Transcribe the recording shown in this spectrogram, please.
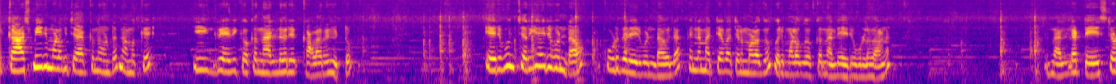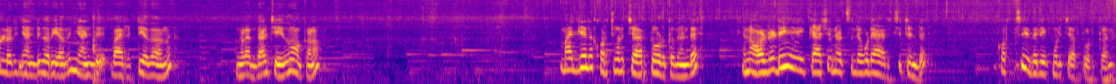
ഈ കാശ്മീരി മുളക് ചേർക്കുന്നതുകൊണ്ട് നമുക്ക് ഈ ഗ്രേവിക്കൊക്കെ നല്ലൊരു കളറ് കിട്ടും. എരിവും ചെറിയ എരിവുണ്ടാവും കൂടുതൽ എരിവുണ്ടാവില്ല. പിന്നെ മറ്റേ പച്ചമുളകും കുരുമുളകും ഒക്കെ നല്ല എരിവുള്ളതാണ്. നല്ല ടേസ്റ്റ് ടേസ്റ്റുള്ളൊരു ഞണ്ട് കറിയാണ് ഞണ്ട് വരട്ടിയതാണ്. നിങ്ങൾ എന്തായാലും ചെയ്ത് നോക്കണം. മല്ലിയില കുറച്ചും കൂടെ ചേർത്ത് കൊടുക്കുന്നുണ്ട്. ഞാൻ ഓൾറെഡി കാഷ്യൂ നട്ട്സിന്റെ കൂടെ അരച്ചിട്ടുണ്ട്. കുറച്ച് ഇതിലേക്കും കൂടി ചേർത്ത് കൊടുക്കുകയാണ്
